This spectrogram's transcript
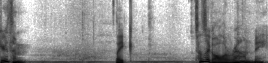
Hear them. Like, sounds like all around me.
